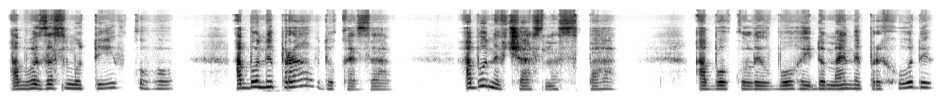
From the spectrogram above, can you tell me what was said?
або засмутив кого, або неправду казав, або невчасно спав, або коли в Бога й до мене приходив,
